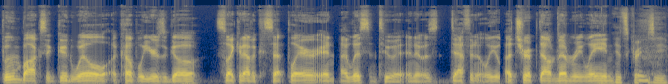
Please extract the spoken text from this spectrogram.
boombox at Goodwill a couple years ago so I could have a cassette player and I listened to it and it was definitely a trip down memory lane. it's crazy.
